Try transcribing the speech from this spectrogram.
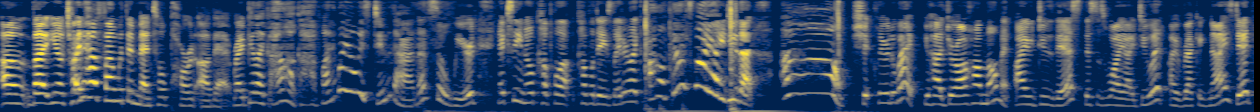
Um, but you know, try to have fun with the mental part of it, right? Be like, oh god, why do I always do that? That's so weird. Next thing you know, couple couple days later, like, oh, that's why I do that. Oh, shit cleared away. You had your aha moment. I do this. This is why I do it. I recognized it.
